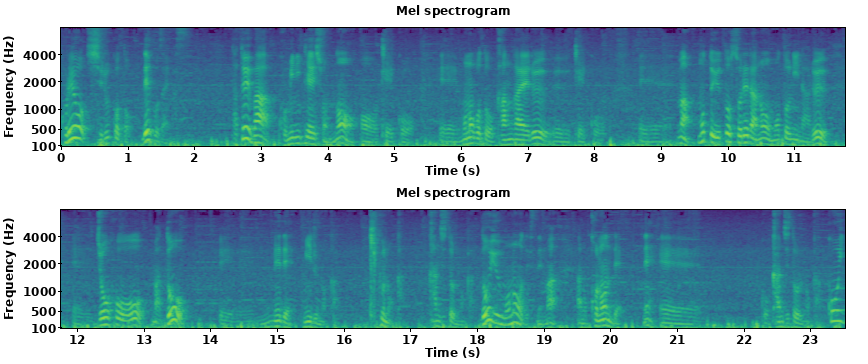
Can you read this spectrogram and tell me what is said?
これを知ることでございます。例えばコミュニケーションの傾向、えー、物事を考える傾向、えー、まあ、もっと言うとそれらの元になる、情報を、まあ、どう、え目で見るのか聞くのか感じ取るのかどういうものをですね、まあ、あの好んでね、えこう感じ取るのかこういっ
